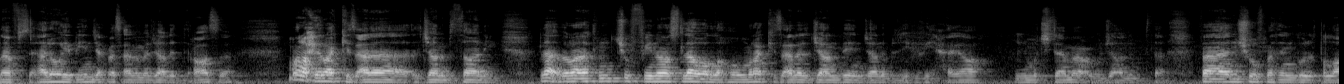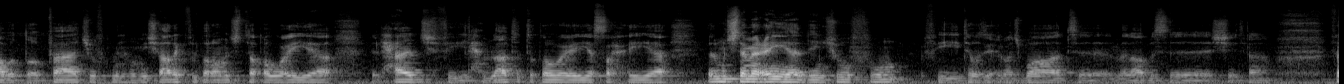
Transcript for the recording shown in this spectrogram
نفسه. هل هو يبي ينجح بس على مجال الدراسة؟ ما راح يركز على الجانب الثاني. لا لكن تشوف في ناس لا والله هو مركز على الجانبين الجانب اللي فيه حياة. للمجتمع وجانب ذا. فنشوف مثلا نقول طلاب الطب فتشوف منهم يشارك في البرامج التطوعية الحج في الحملات التطوعية الصحية المجتمعية اللي نشوفهم في توزيع الوجبات ملابس الشتاء. ف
